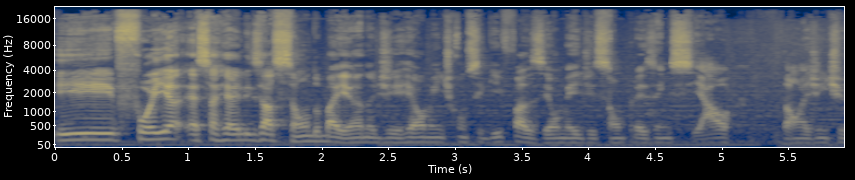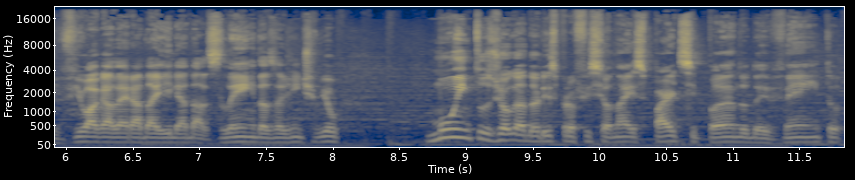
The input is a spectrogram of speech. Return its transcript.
E foi essa realização do Baiano de realmente conseguir fazer uma edição presencial. Então a gente viu a galera da Ilha das Lendas, a gente viu muitos jogadores profissionais participando do evento,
